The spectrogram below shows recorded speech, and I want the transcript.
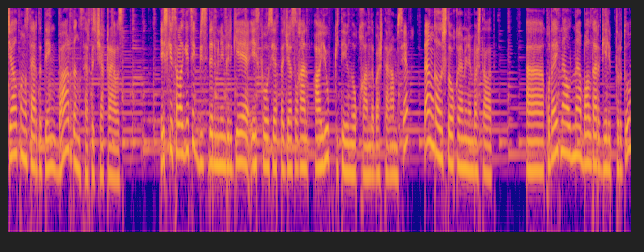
жалпыңыздарды тең баардыгыңыздарды чакырабыз. Эске сала кетсек биз сиздер менен бирге эски осуятта жазылган аюб китебин окуганды баштаганбыз э? Таң калыштуу окуя менен башталат. Кудайдын алдына балдар келип турду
